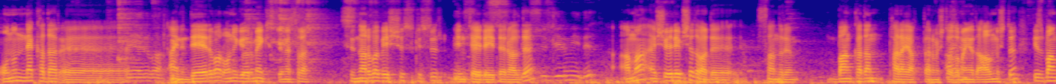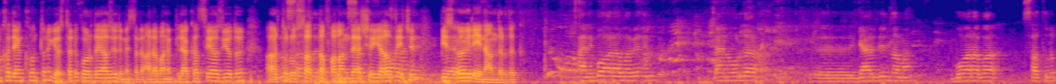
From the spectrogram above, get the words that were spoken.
Onun ne kadar e, Değeri var. aynen değeri var onu görmek istiyor. Mesela sizin araba 500 küsür bin 500, TL'ydi herhalde. 520 idi. Ama e, şöyle bir şey de vardı sanırım. Bankadan parayı aktarmıştı o zaman Aynen. ya da almıştı. Biz banka denkontunu gösterdik. Orada yazıyordu mesela arabanın plakası yazıyordu. Artı Ruhsatı- falan da her şey yazdığı falan için hani biz beğendik. öyle inandırdık. Hani bu araba benim. Ben orada e, geldiğim zaman bu araba satılıp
